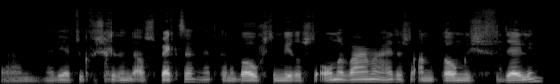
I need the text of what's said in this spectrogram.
um, die heeft natuurlijk verschillende aspecten. Het kan de bovenste, middelste, onderwarmer, dat is de anatomische verdeling.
